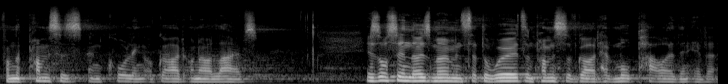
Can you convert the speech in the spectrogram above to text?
from the promises and calling of God on our lives. It is also in those moments that the words and promises of God have more power than ever.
